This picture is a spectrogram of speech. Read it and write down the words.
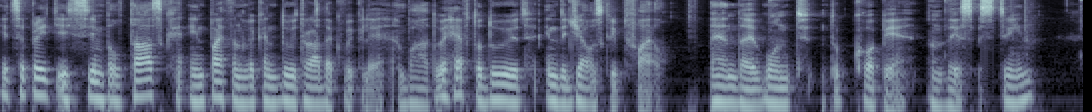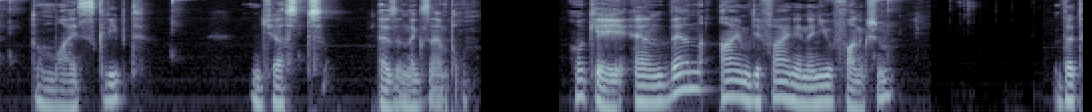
It's a pretty simple task. In Python we can do it rather quickly, but we have to do it in the JavaScript file. And I want to copy this string to my script just as an example. Okay, and then I'm defining a new function that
